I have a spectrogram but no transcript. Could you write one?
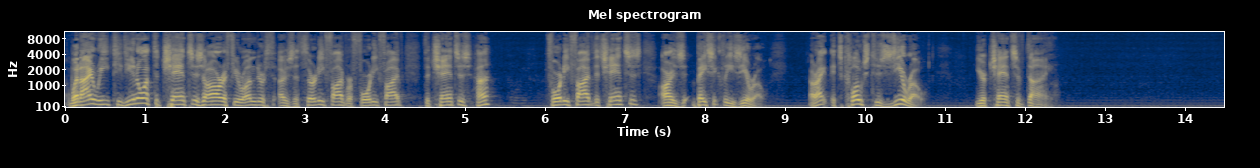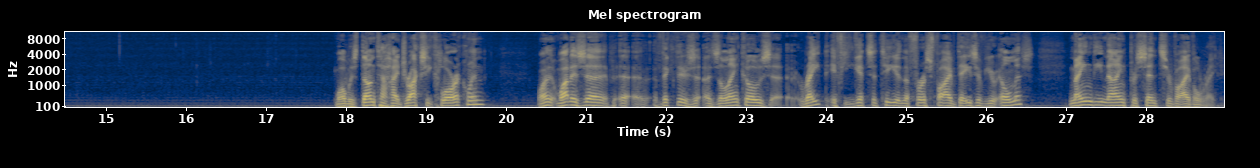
When I read, do you know what the chances are if you're under, is it 35 or 45? The chances, huh? 45, the chances are basically zero. All right? It's close to zero, your chance of dying. What was done to hydroxychloroquine? What, is uh, uh, Victor Zelenko's uh, rate if he gets it to you in the first five days of your illness? 99% survival rate.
